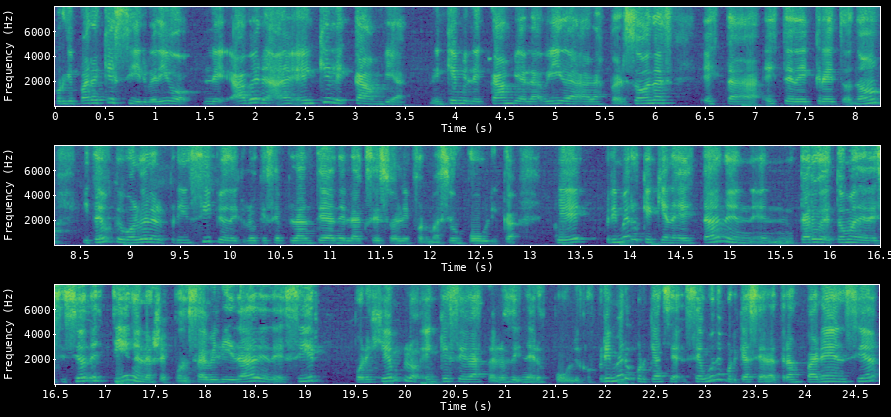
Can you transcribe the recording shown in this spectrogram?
Porque ¿para qué sirve? Digo, a ver, ¿en qué le cambia? ¿En qué me le cambia la vida a las personas esta, este decreto? ¿no? Y tenemos que volver al principio de lo que se plantea en el acceso a la información pública que primero que quienes están en, cargo de toma de decisiones tienen la responsabilidad de decir, por ejemplo, en qué se gastan los dineros públicos. Primero porque hace, segundo porque hace la transparencia,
